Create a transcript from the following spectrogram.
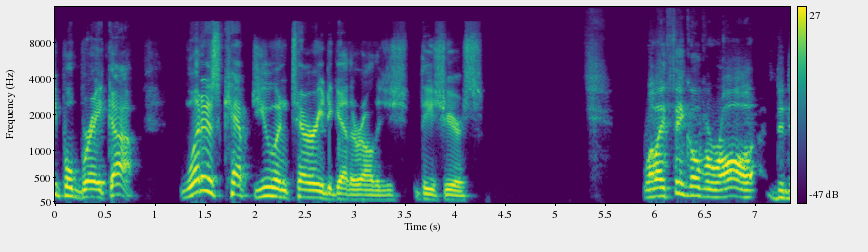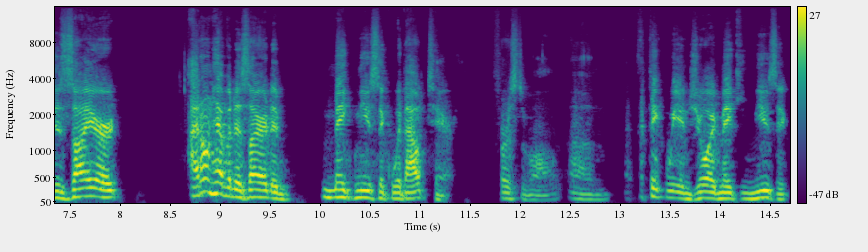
people break up what has kept you and terry together all these these years Well, I think overall, the desire, I don't have a desire to make music without Terry, first of all. Um, I think we enjoy making music,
